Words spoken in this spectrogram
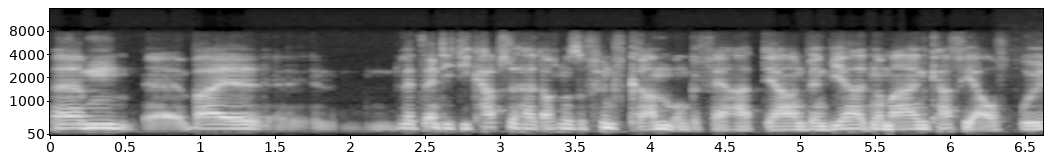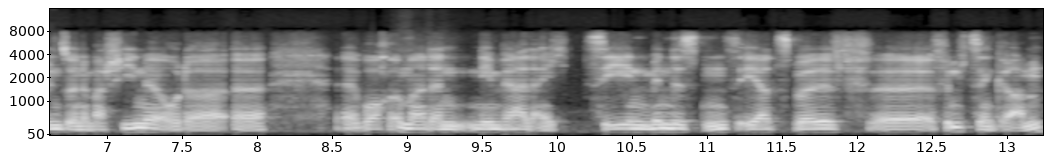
ähm, äh, weil äh, letztendlich die Kapsel halt auch nur so fünf Gramm ungefähr hat, ja. Und wenn wir halt normalen Kaffee aufbrühen, so eine Maschine oder äh, äh, wo auch immer, dann nehmen wir halt eigentlich zehn mindestens, eher zwölf, äh, 15 Gramm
